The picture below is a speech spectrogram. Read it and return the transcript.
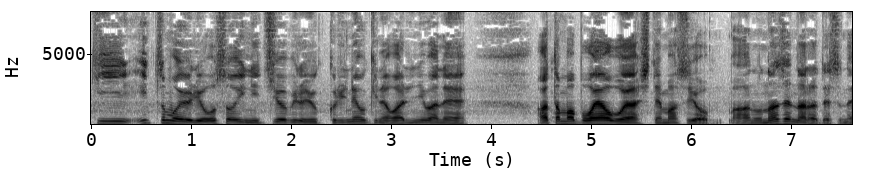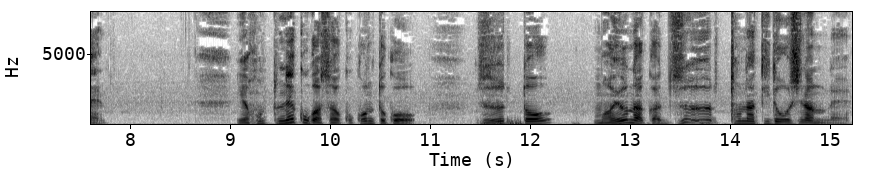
起き、いつもより遅い日曜日のゆっくり寝起きな割にはね、頭ぼやぼやしてますよ。あの、なぜならですね、いや、ほんと猫がさ、ここんとこ、ずっと、真夜中ずっと泣き通しなのね。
